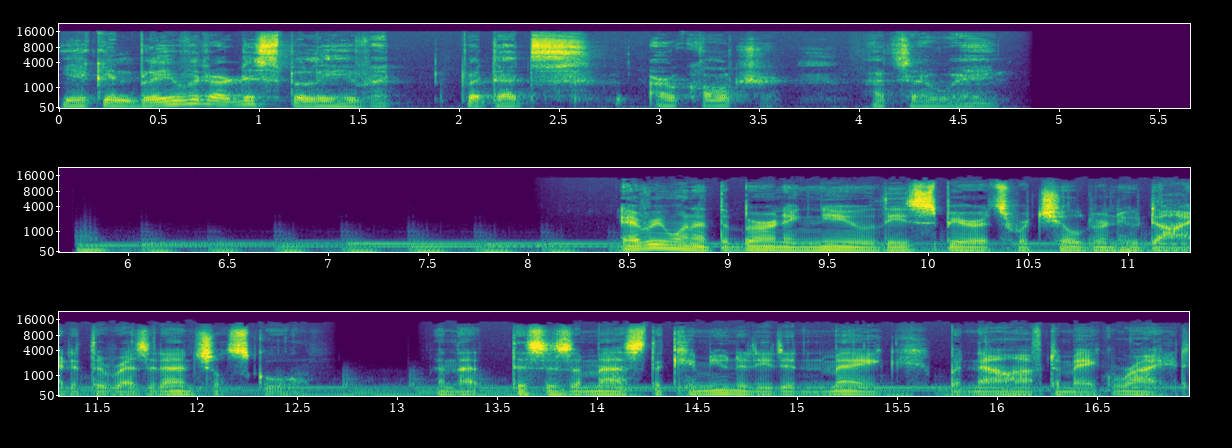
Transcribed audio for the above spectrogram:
You can believe it or disbelieve it, but that's our culture. That's our way. Everyone at the burning knew these spirits were children who died at the residential school, and that this is a mess the community didn't make, but now have to make right.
